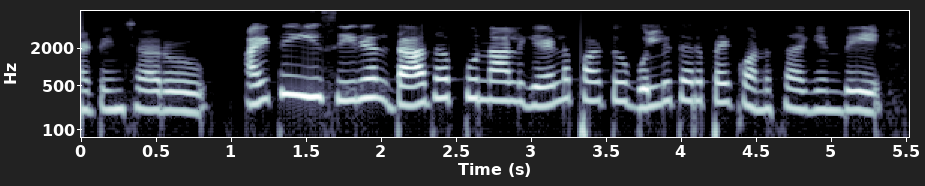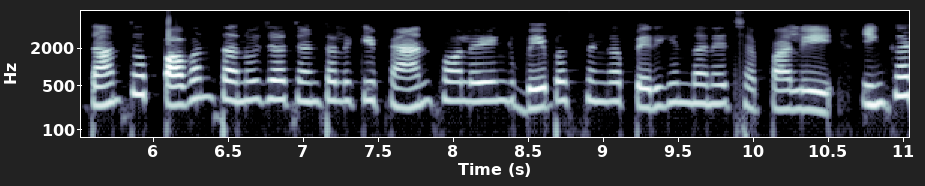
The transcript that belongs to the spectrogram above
నటించారు. అయితే ఈ సీరియల్ దాదాపు నాలుగేళ్ళ పాటు బుల్లితెరపై కొనసాగింది. దాంతో పవన్ తనుజ జంటలకి ఫ్యాన్ ఫాలోయింగ్ బేభత్సంగా పెరిగిందనే చెప్పాలి. ఇంకా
